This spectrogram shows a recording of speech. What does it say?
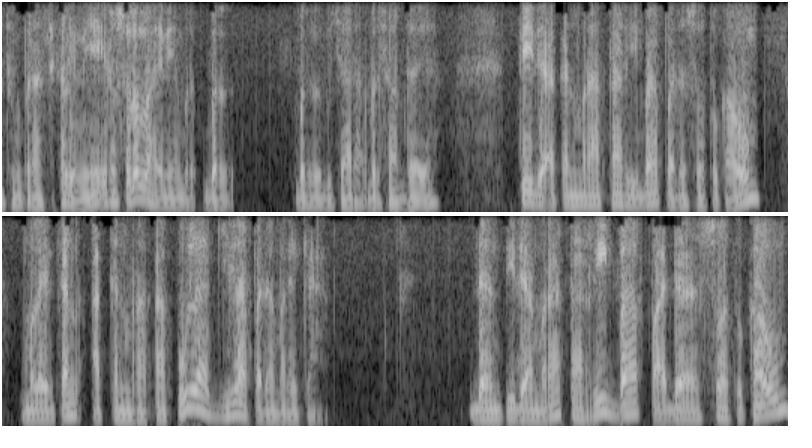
Aduh berat sekali ini. Rasulullah ini yang ber, ber, berbicara, bersabda ya. Tidak akan merata riba pada suatu kaum, melainkan akan merata pula gila pada mereka. Dan tidak merata riba pada suatu kaum,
